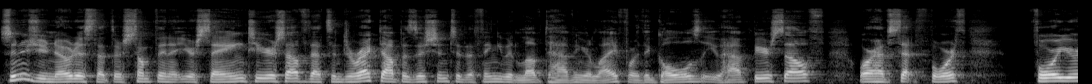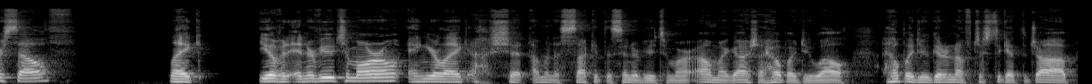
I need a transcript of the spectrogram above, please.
soon as you notice that there's something that you're saying to yourself that's in direct opposition to the thing you would love to have in your life or the goals that you have for yourself or have set forth for yourself, like you have an interview tomorrow and you're like, oh shit, I'm going to suck at this interview tomorrow. Oh my gosh, I hope I do well. I hope I do good enough just to get the job.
